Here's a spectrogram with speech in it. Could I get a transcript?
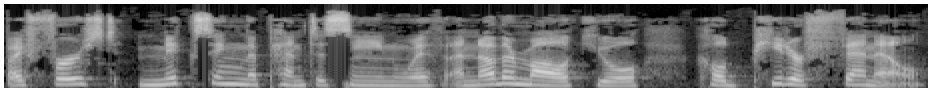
by first mixing the pentacene with another molecule called p-terphenyl.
